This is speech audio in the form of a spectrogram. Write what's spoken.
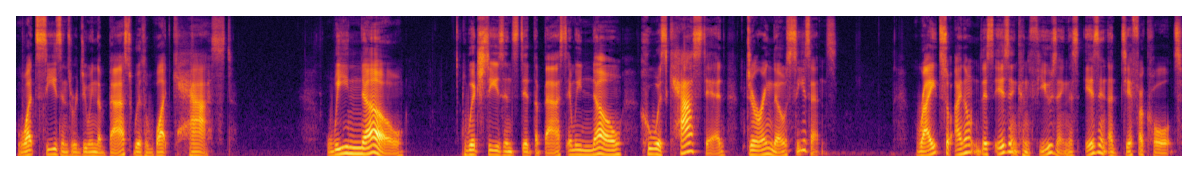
what seasons were doing the best with what cast. We know which seasons did the best, and we know who was casted during those seasons right? So I don't, this isn't confusing. This isn't a difficult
